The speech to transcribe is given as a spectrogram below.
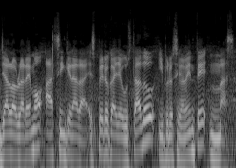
ya lo hablaremos. Así que nada, espero que haya gustado y próximamente más.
